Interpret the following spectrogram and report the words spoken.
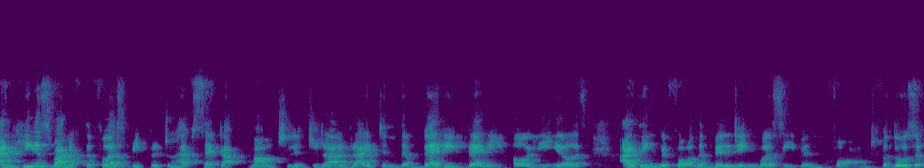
And he is one of the first people to have set up Mount Litera right in the very, very early years, I think before the building was even formed. For those of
